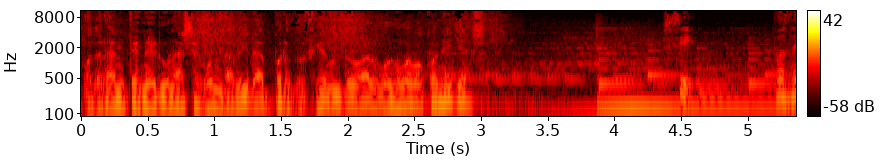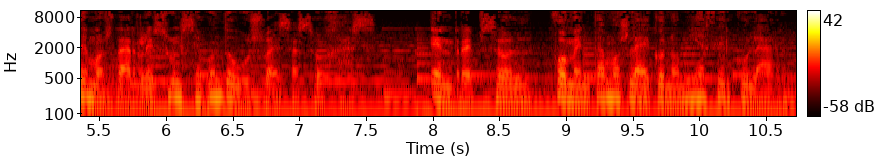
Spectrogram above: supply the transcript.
¿Podrán tener una segunda vida produciendo algo nuevo con ellas? Sí, podemos darles un segundo uso a esas hojas. En Repsol fomentamos la economía circular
